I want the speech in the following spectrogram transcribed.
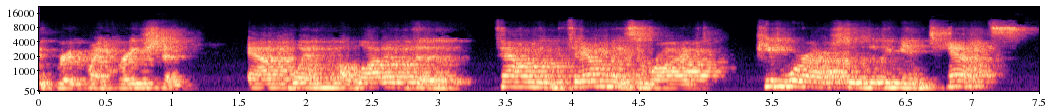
the great migration. And when a lot of the founding families arrived, people were actually living in tents.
